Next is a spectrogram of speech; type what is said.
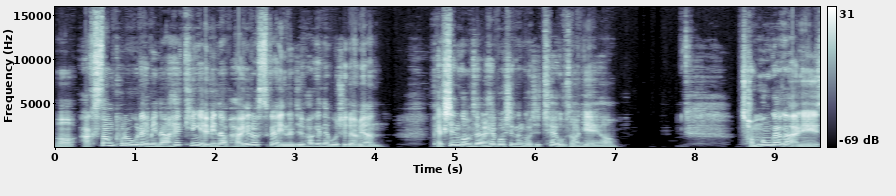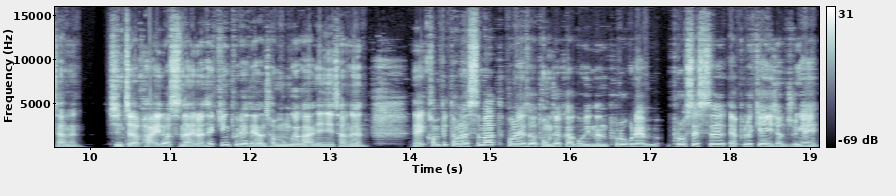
어, 악성 프로그램이나 해킹 앱이나 바이러스가 있는지 확인해 보시려면 백신 검사를 해 보시는 것이 최우선이에요. 전문가가 아닌 이상은 진짜 바이러스나 이런 해킹 툴에 대한 전문가가 아닌 이상은 내 컴퓨터나 스마트폰에서 동작하고 있는 프로그램, 프로세스, 애플리케이션 중에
